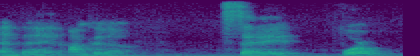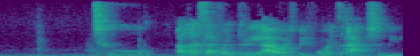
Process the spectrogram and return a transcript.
and then I'm gonna set it for two. I'm gonna set it for three hours before it's actually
